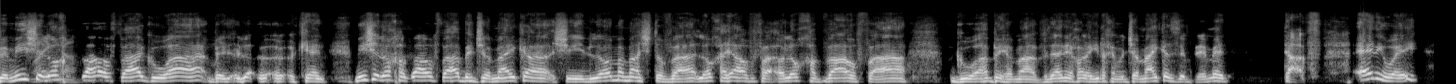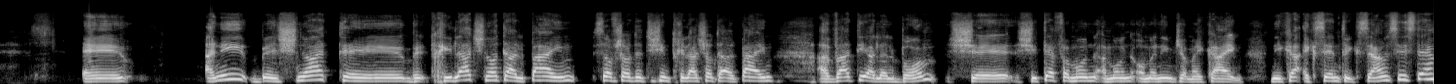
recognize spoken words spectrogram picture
ומי שלא. חווה הופעה גרועה, ב- לא, אה, כן, מי שלא חווה הופעה בג'מייקה שהיא לא ממש טובה, לא חיה הופעה, או לא חווה הופעה גרועה בימיו, זה אני יכול להגיד לכם, ג'מייקה זה באמת tough. anyway, אה, אני בשנת, אה, בתחילת שנות האלפיים, סוף שנות התשעים, תחילת שנות האלפיים, עבדתי על אלבום ששיתף המון המון אומנים ג'מייקאים, נקרא Eccentric Sound System,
